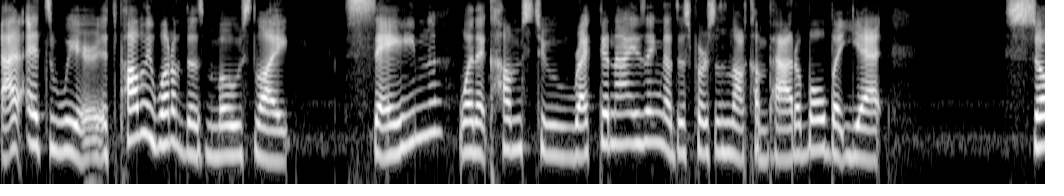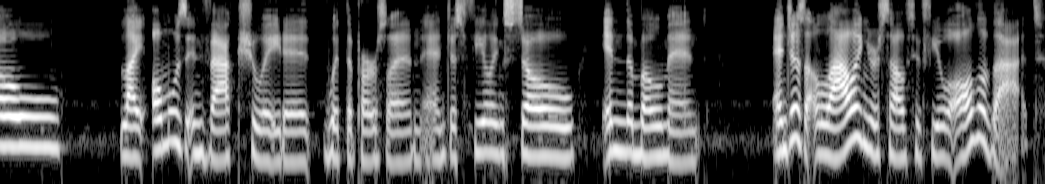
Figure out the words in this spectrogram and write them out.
I, it's weird. It's probably one of the most like sane when it comes to recognizing that this person's not compatible, but yet so like almost infatuated with the person and just feeling so in the moment and just allowing yourself to feel all of that.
